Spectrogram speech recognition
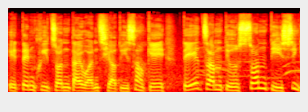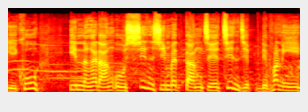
会展开全台湾车队扫街，第一站就选伫信义区。因两个人有信心要同齐进入立法院，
